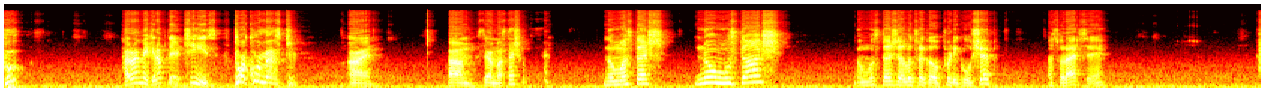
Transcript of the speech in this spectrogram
How do I make it up there? Jeez. Parkour master! Alright. Um, is there a mustache? No mustache? No mustache? No mustache that looks like a pretty cool ship. That's what I'd say.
